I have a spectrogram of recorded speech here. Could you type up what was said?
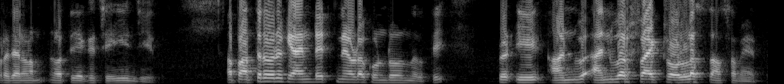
പ്രചരണം നടത്തിയൊക്കെ ചെയ്യുകയും ചെയ്തു. അപ്പം അത്തരം ഒരു കാൻഡിഡേറ്റിനെ അവിടെ കൊണ്ടുവന്ന് നിർത്തി. ഈ അൻവർ അൻവർ ഫാക്ടർ ഉള്ള സമയത്ത്.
